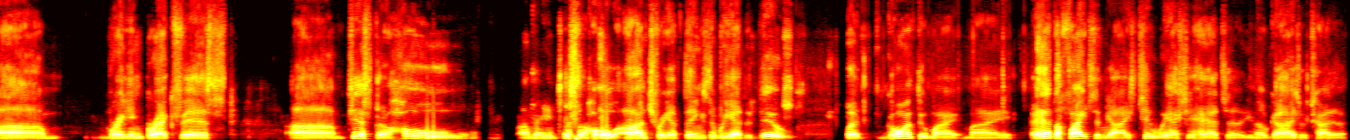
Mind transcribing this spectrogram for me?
um, bringing breakfast, um, just a whole, I mean, just a whole entree of things that we had to do. But going through my my, I had to fight some guys too. We actually had to, you know, guys would try to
